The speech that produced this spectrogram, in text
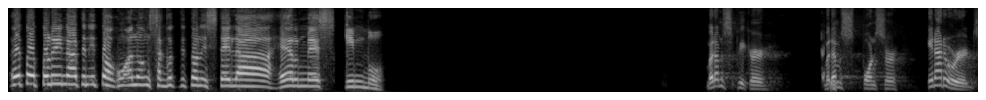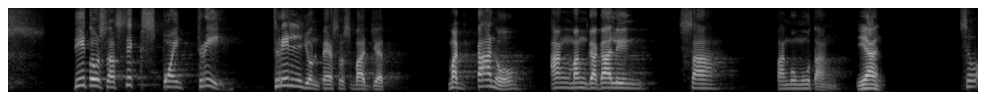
Ito, tuloy natin ito kung ano ang sagot nito ni Stella Hermes Kimbo. Madam Speaker, Madam Sponsor, in other words, dito sa 6.3 trillion pesos budget, magkano ang manggagaling sa pangungutang? Yan. So,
